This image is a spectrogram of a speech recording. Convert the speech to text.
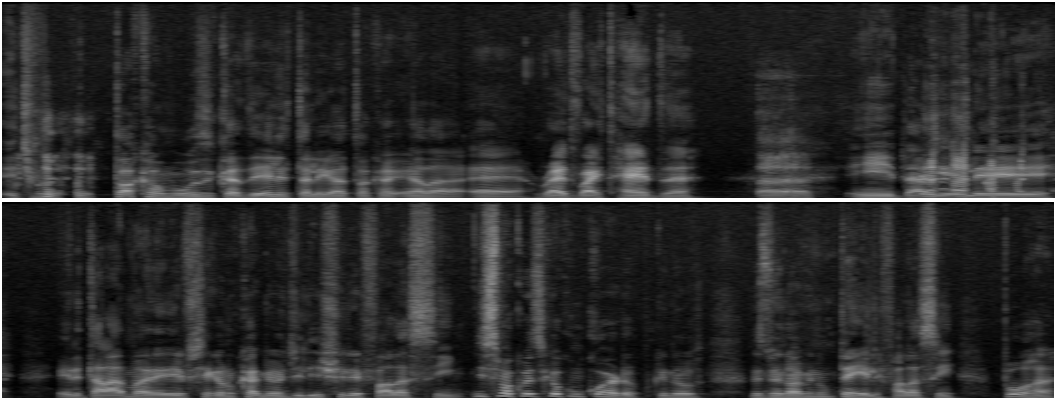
ele, tipo, toca a música dele, tá ligado? Toca ela, é, Red Right Hand, né? Aham. E daí ele. Ele tá lá, mano, ele chega no caminhão de lixo e ele fala assim. Isso é uma coisa que eu concordo, porque no 2009 não tem. Ele fala assim, porra,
